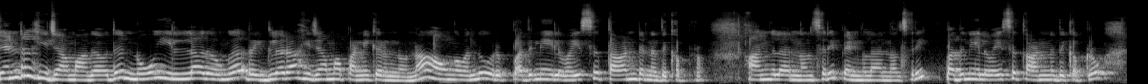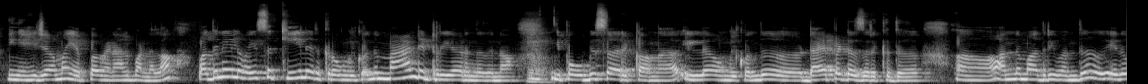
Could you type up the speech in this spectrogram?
ஜென்ரல் ஹிஜாமா அதாவது நோய் இல்லாதவங்க ரெகுலராக ஹிஜாமா பண்ணிக்கிறணும்னா அவங்க வந்து ஒரு பதினேழு வயசு தாண்டினதுக்கு அப்புறம் ஆண்களாக இருந்தாலும் சரி பெண்களாக இருந்தாலும் சரி பதினேழு வயசு தாண்டினதுக்கு அப்புறம் நீங்கள் ஹிஜாமா எப்போ வேணாலும் பண்ணலாம். பதினேழு வயசு கீழே இருக்கிறவங்களுக்கு வந்து மேண்டட்ரியாக இருந்ததுன்னா இப்போ ஒபிஸாக இருக்காங்க இல்லை அவங்களுக்கு வந்து டயபெட்டஸ் இருக்குது அந்த மாதிரி வந்து ஏதோ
